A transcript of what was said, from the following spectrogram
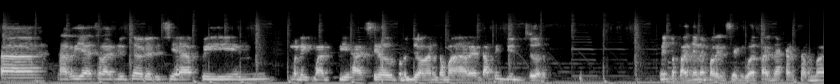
eh, karya selanjutnya udah disiapin menikmati hasil perjuangan kemarin tapi jujur ini pertanyaan yang paling sering gue tanyakan sama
